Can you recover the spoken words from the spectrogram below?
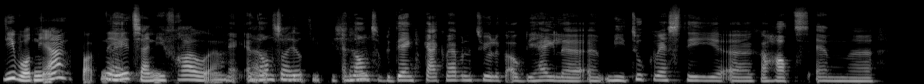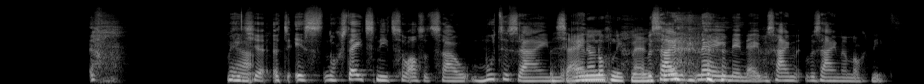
Die wordt niet aangepakt. Nee, het zijn die vrouwen. Nee, en dan dat is wel te heel typisch. En hè? dan te bedenken, kijk, we hebben natuurlijk ook die hele eh, MeToo-kwestie eh, gehad. En weet je, het is nog steeds niet zoals het zou moeten zijn. We zijn er nog niet, We mensen. zijn, nee, nee, nee, we zijn, we zijn er nog niet.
